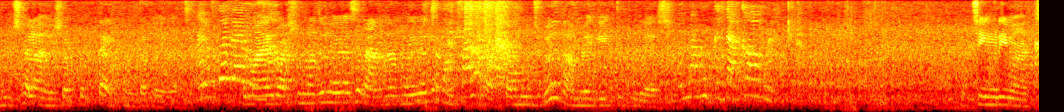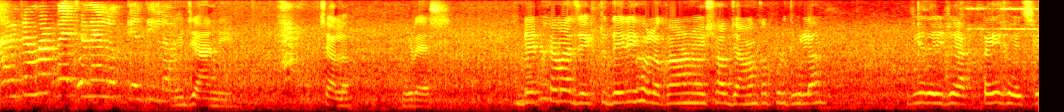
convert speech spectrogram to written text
গুছালাম, এসব করতে এক ঘণ্টা হয়ে গেছে। তো মায়ের বাসন মাজা হয়ে গেছে, রান্না হয়ে গেছে শুধু মুছবে আমরা গিয়ে একটু ঘুরে আসি। চিংড়ি মাছ। আমি জানি। চলো ঘুরে আসি। দেড়টা বাজে একটু দেরি হলো কারণ ওই সব জামা কাপড় ধুলাম দিয়ে এই যে একটাই হয়েছে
